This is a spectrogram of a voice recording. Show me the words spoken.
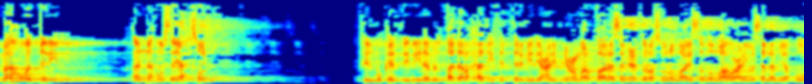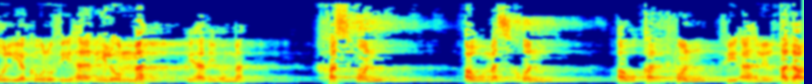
ما هو الدليل أنه سيحصل في المكذبين بالقدر؟ حديث الترمذي عن ابن عمر قال سمعت رسول الله صلى الله عليه وسلم يقول يكون في هذه الأمة في هذه الأمة خسف أو مسخ أو قذف في أهل القدر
